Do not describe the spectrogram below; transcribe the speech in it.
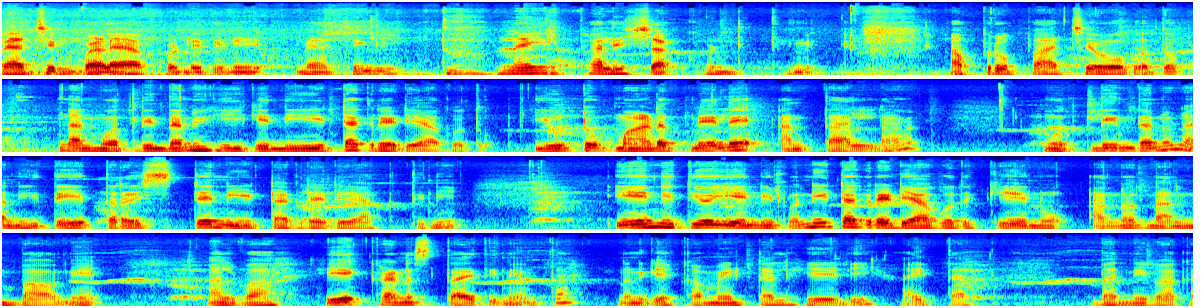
ಮ್ಯಾಚಿಂಗ್ ಬಳೆ ಹಾಕ್ಕೊಂಡಿದ್ದೀನಿ ಮ್ಯಾಚಿಂಗ್ ಇದ್ದು ನೈಲ್ ಪಾಲಿಶ್ ಹಾಕ್ಕೊಂಡಿದ್ದೀನಿ ಅಪರೂಪ ಆಚೆ ಹೋಗೋದು. ನಾನು ಮೊದಲಿಂದನೂ ಹೀಗೆ ನೀಟಾಗಿ ರೆಡಿ ಆಗೋದು. ಯೂಟ್ಯೂಬ್ ಮಾಡಿದ್ಮೇಲೆ ಅಂತ ಅಲ್ಲ, ಮೊದಲಿಂದನೂ ನಾನು ಇದೇ ಥರ ಇಷ್ಟೇ ನೀಟಾಗಿ ರೆಡಿ ಆಗ್ತೀನಿ. ಏನಿದೆಯೋ ಏನಿಲ್ವೋ, ನೀಟಾಗಿ ರೆಡಿ ಆಗೋದಕ್ಕೆ ಏನು ಅನ್ನೋದು ನನ್ನ ಭಾವನೆ ಅಲ್ವಾ? ಹೇಗೆ ಕಾಣಿಸ್ತಾ ಇದ್ದೀನಿ ಅಂತ ನನಗೆ ಕಮೆಂಟಲ್ಲಿ ಹೇಳಿ, ಆಯಿತಾ? ಬನ್ನಿ ಇವಾಗ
